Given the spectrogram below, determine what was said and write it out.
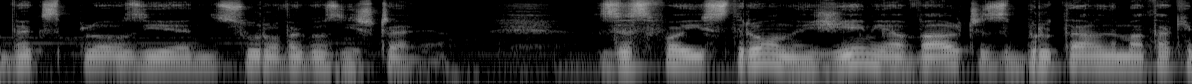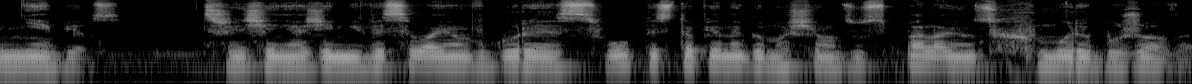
w eksplozję surowego zniszczenia. Ze swojej strony Ziemia walczy z brutalnym atakiem niebios. Trzęsienia ziemi wysyłają w górę słupy stopionego mosiądzu, spalając chmury burzowe,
